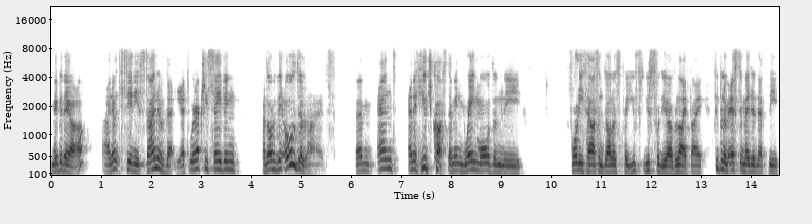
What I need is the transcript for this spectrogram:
Maybe they are. I don't see any sign of that yet. We're actually saving a lot of the older lives, um, and at a huge cost. I mean, way more than the forty thousand dollars per useful year of life. I people have estimated that the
